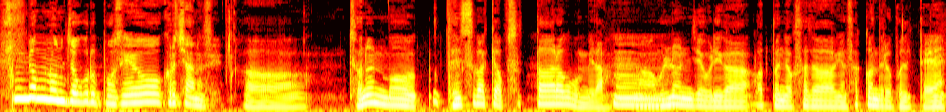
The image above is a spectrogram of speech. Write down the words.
숙명론적으로 보세요. 그렇지 않으세요? 어, 저는 뭐 될 수밖에 없었다라고 봅니다. 음. 어, 물론 이제 우리가 어떤 역사적인 사건들을 볼 때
